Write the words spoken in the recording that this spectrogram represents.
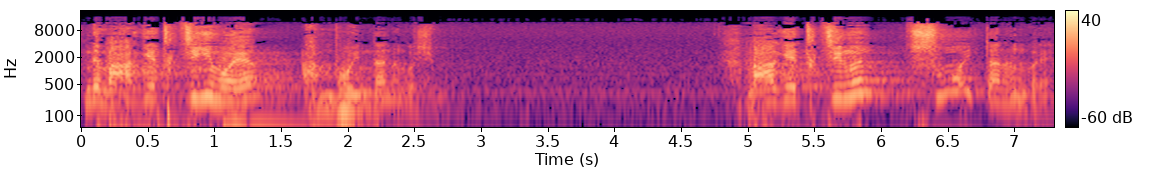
근데 마귀의 특징이 뭐예요? 안 보인다는 것입니다. 마귀의 특징은 숨어 있다는 거예요.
